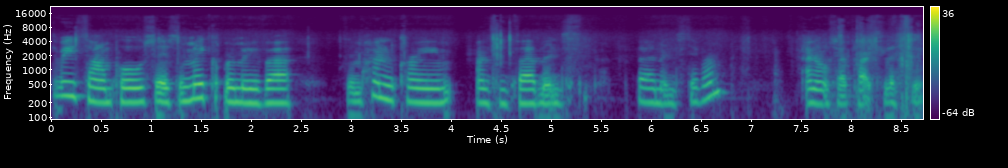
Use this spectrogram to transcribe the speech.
three samples, so some makeup remover, some hand cream, and some Firmen's, Firmen's serum. And also a price list of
